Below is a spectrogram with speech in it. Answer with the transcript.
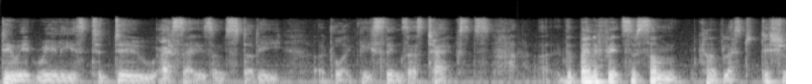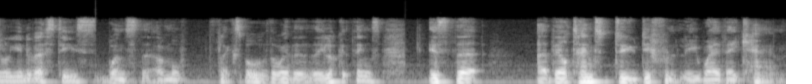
do it really is to do essays and study uh, like these things as texts. Uh, the benefits of some kind of less traditional universities, ones that are more flexible with the way that they look at things, is that uh, they'll tend to do differently where they can.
